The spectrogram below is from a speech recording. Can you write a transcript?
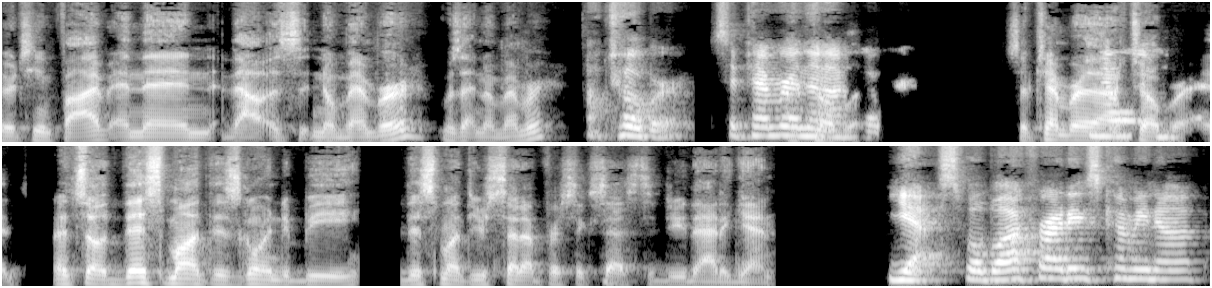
13.5, and then that was November. Was that November? October, September, October. and then October. September and no. October, and, and so this month is going to be this month. You're set up for success to do that again. Yes. Well, Black Friday's coming up.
